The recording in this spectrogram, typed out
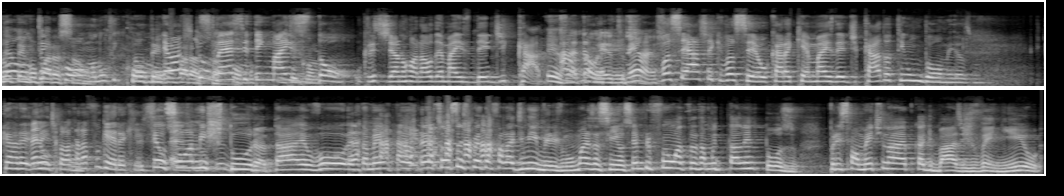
Não, Não, tem não tem comparação. como, não tem como. tem Eu acho que o comparação. Messi tem Não mais dom. O Cristiano Ronaldo é mais dedicado. Exatamente. Ah, não, eu também acho. Você acha que você é o cara que é mais dedicado ou tem um dom mesmo? Cara, Vendo? A eu- gente coloca na fogueira aqui. Eu sou uma mistura, tá? Eu vou. Eu também. eu- é só suspeita falar de mim mesmo. Mas assim, eu sempre fui um atleta muito talentoso. Principalmente na época de base, juvenil.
